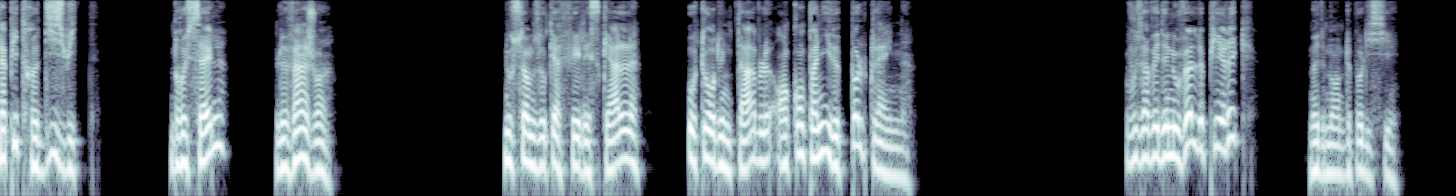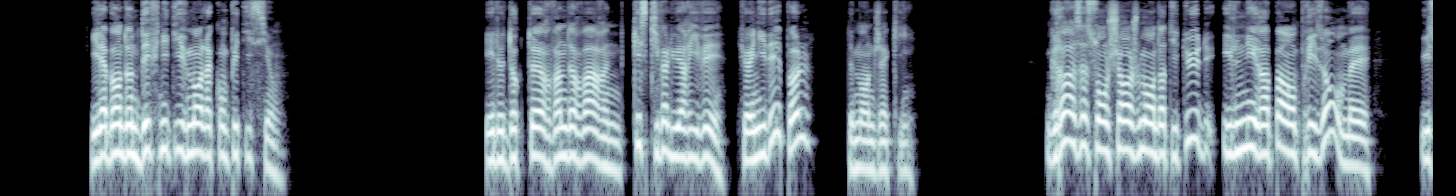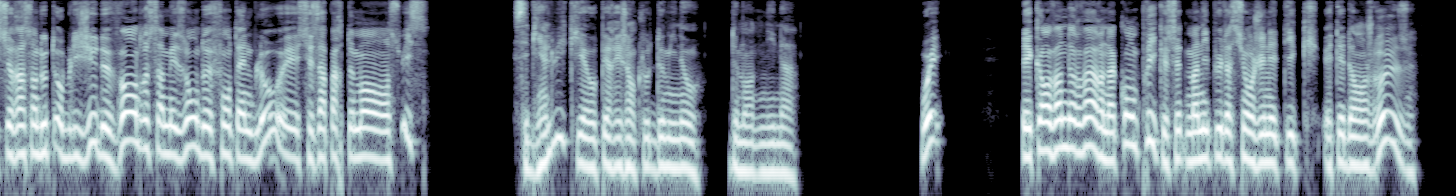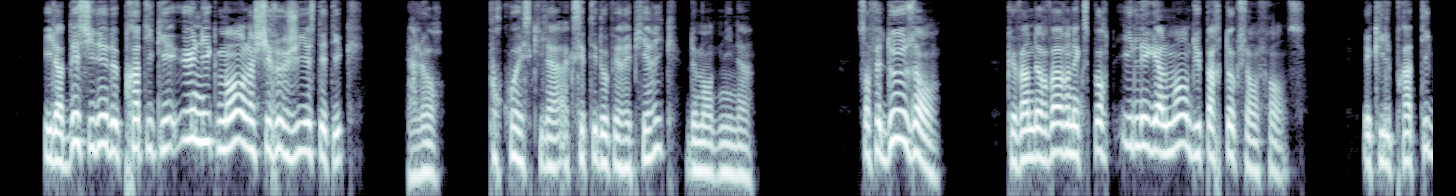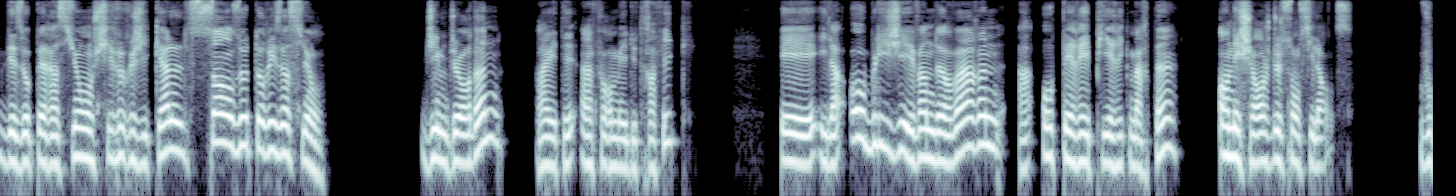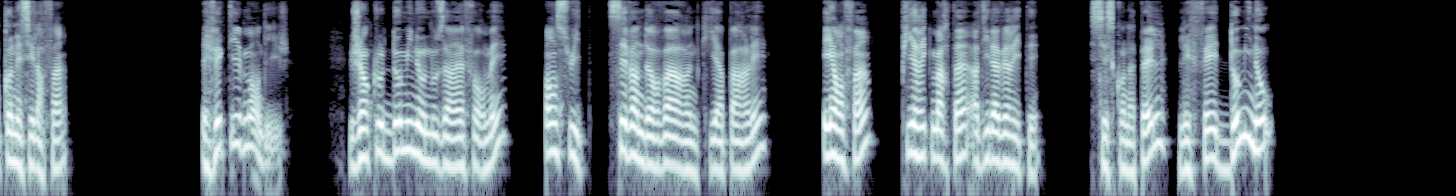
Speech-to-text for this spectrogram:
Chapitre 18 Bruxelles, le 20 juin. Nous sommes au café L'Escale, autour d'une table, en compagnie de Paul Klein. Vous avez des nouvelles de Pierrick? me demande le policier. Il abandonne définitivement la compétition. Et le docteur Van der Waren, qu'est-ce qui va lui arriver? Tu as une idée, Paul? demande Jackie. Grâce à son changement d'attitude, il n'ira pas en prison, mais il sera sans doute obligé de vendre sa maison de Fontainebleau et ses appartements en Suisse. C'est bien lui qui a opéré Jean-Claude Domino demande Nina. Oui. Et quand Van der Waren a compris que cette manipulation génétique était dangereuse, il a décidé de pratiquer uniquement la chirurgie esthétique. Alors, pourquoi est-ce qu'il a accepté d'opérer Pierrick? demande Nina. Ça fait deux ans que Van der Waren exporte illégalement du Partox en France et qu'il pratique des opérations chirurgicales sans autorisation. Jim Jordan a été informé du trafic et il a obligé Van der Waren à opérer Pierrick Martin en échange de son silence. Vous connaissez la fin? Effectivement, dis-je. Jean-Claude Domino nous a informés, ensuite c'est Van der Waren qui a parlé, et enfin Pierrick Martin a dit la vérité. C'est ce qu'on appelle l'effet domino.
